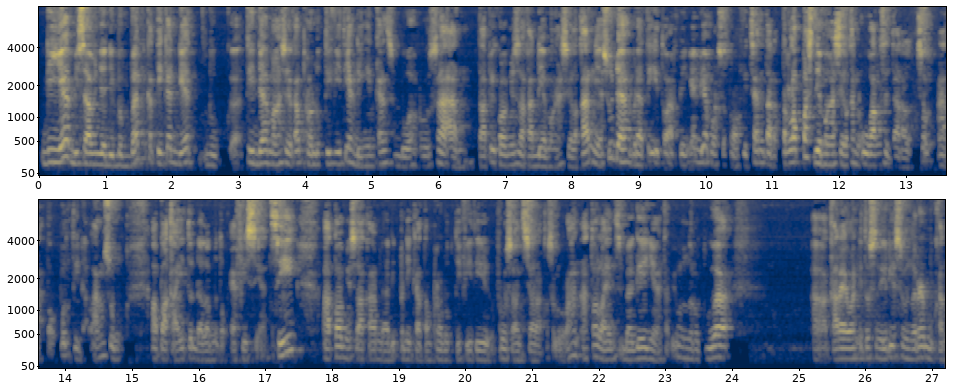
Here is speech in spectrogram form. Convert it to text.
dia bisa menjadi beban ketika dia buka, tidak menghasilkan produktiviti yang diinginkan sebuah perusahaan. Tapi kalau misalkan dia menghasilkan, ya sudah, berarti itu artinya dia masuk profit center. Terlepas dia menghasilkan uang secara langsung ataupun tidak langsung. Apakah itu dalam bentuk efisiensi, atau misalkan dari peningkatan produktiviti perusahaan secara keseluruhan, atau lain sebagainya. Tapi menurut gua, uh, karyawan itu sendiri sebenarnya bukan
